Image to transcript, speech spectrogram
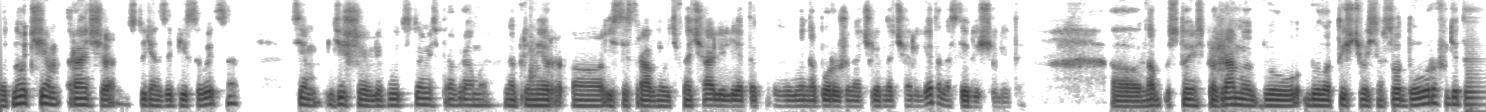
Вот. Но чем раньше студент записывается, тем дешевле будет стоимость программы. Например, э, если сравнивать в начале лета, мы набор уже начали в начале лета, на следующее лето, э, стоимость программы был, было 1800 долларов где-то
